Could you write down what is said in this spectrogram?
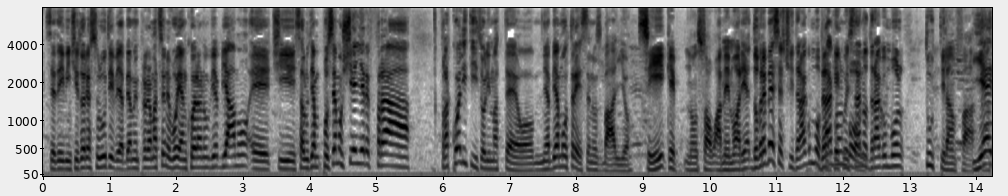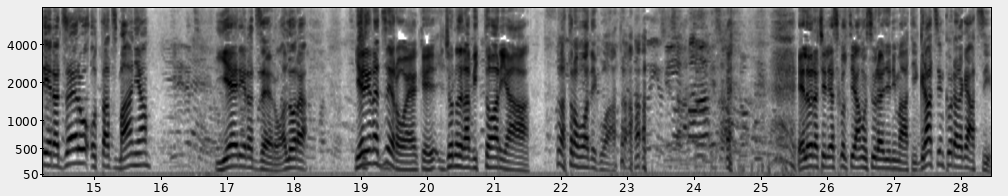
siete i vincitori assoluti, vi abbiamo in programmazione, voi ancora non vi abbiamo e ci salutiamo, possiamo scegliere fra, fra quali titoli Matteo? Ne abbiamo tre se non sbaglio. Sì, che non so a memoria. Dovrebbe esserci Dragon Ball Dragon perché quest'anno Ball. Dragon Ball tutti l'hanno fatto. Ieri era zero o Tazmania? Ieri era zero, allora... Ieri era zero e anche il giorno della vittoria la trovo adeguata. E allora ce li ascoltiamo su Radio Animati. Grazie ancora ragazzi.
